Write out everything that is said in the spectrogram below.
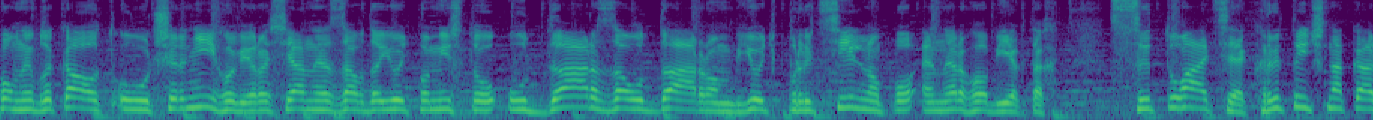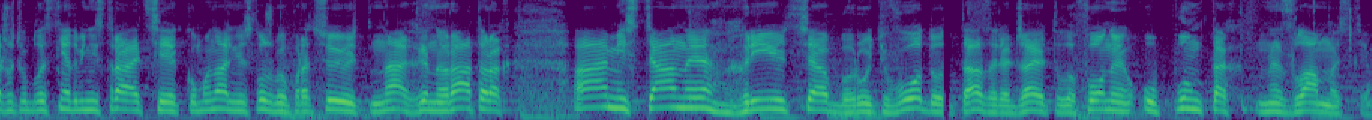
Повний блекаут у Чернігові. Росіяни завдають по місту удар за ударом, б'ють прицільно по енергооб'єктах. Ситуація критична, кажуть обласні адміністрації. Комунальні служби працюють на генераторах, а містяни гріються, беруть воду та заряджають телефони у пунктах незламності.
